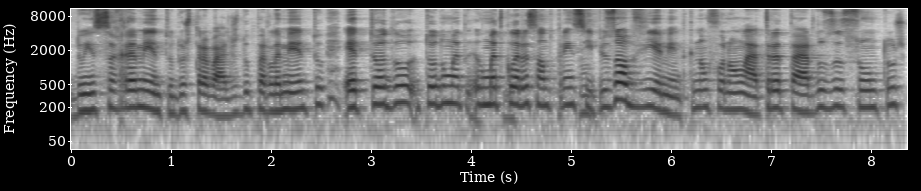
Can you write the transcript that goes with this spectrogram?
do encerramento dos trabalhos do Parlamento é todo, toda uma, uma declaração de princípios. Obviamente que não foram lá tratar dos assuntos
